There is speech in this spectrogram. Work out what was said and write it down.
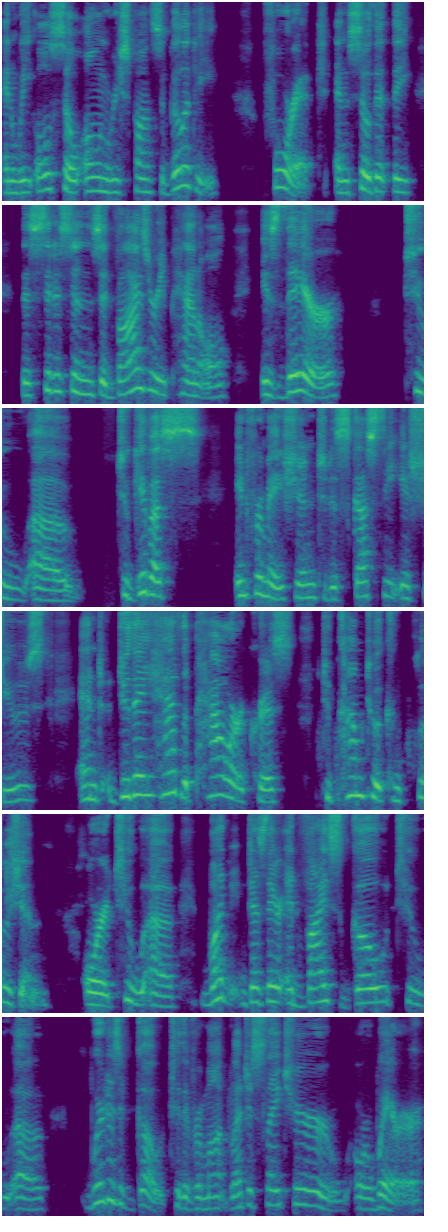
and we also own responsibility for it. And so that the the Citizens Advisory Panel is there to uh, to give us information to discuss the issues? And do they have the power, Chris, to come to a conclusion? Or to uh, what does their advice go to? Uh, where does it go to the Vermont legislature or, or where?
